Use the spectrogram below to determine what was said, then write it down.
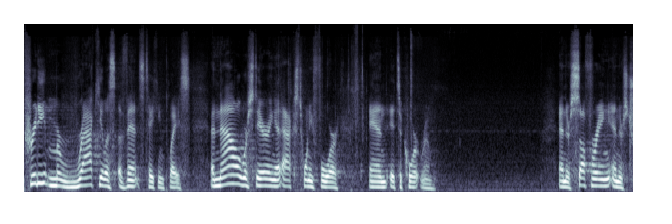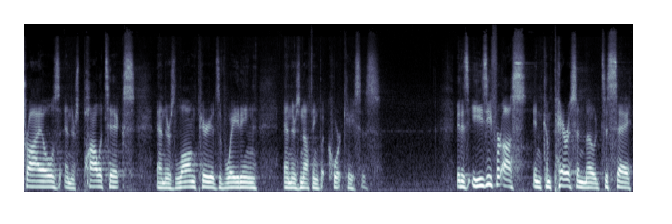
Pretty miraculous events taking place. And now we're staring at Acts 24 and it's a courtroom and there's suffering and there's trials and there's politics and there's long periods of waiting and there's nothing but court cases. It is easy for us in comparison mode to say,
